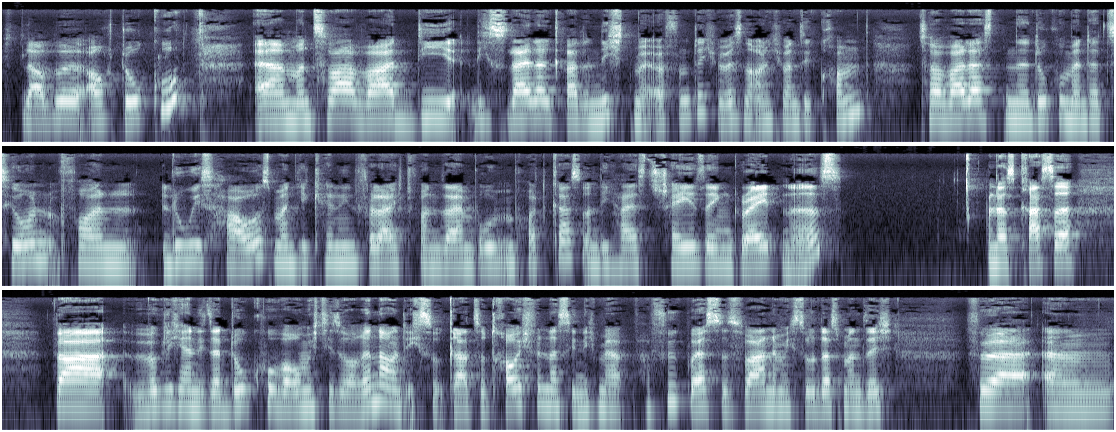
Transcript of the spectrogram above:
ich glaube auch Doku. Ähm, und zwar war die, die ist leider gerade nicht mehr öffentlich. Wir wissen auch nicht, wann sie kommt. Und zwar war das eine Dokumentation von Louis House. Manche kennen ihn vielleicht von seinem berühmten Podcast und die heißt Chasing Greatness. Und das Krasse war wirklich an dieser Doku, warum ich die so erinnere und ich so gerade so traurig finde, dass sie nicht mehr verfügbar ist. Es war nämlich so, dass man sich für ähm,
